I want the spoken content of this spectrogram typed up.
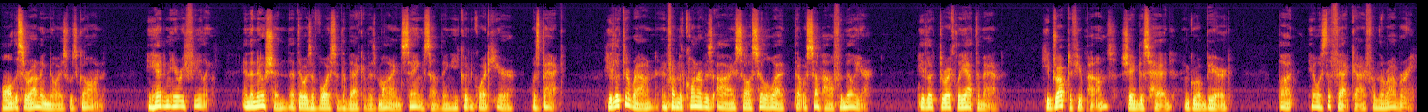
All the surrounding noise was gone. He had an eerie feeling, and the notion that there was a voice at the back of his mind saying something he couldn't quite hear was back. He looked around, and from the corner of his eye saw a silhouette that was somehow familiar. He looked directly at the man. He dropped a few pounds, shaved his head, and grew a beard, but it was the fat guy from the robbery.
